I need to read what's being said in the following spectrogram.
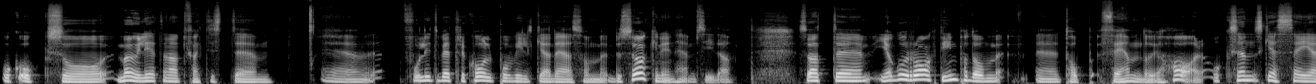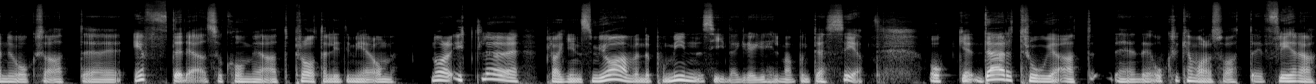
och också möjligheten att faktiskt eh, eh, få lite bättre koll på vilka det är som besöker din hemsida. Så att eh, jag går rakt in på de eh, topp fem då jag har. Och sen ska jag säga nu också att eh, efter det så kommer jag att prata lite mer om några ytterligare plugins som jag använder på min sida, gregerhillman.se. Och eh, där tror jag att eh, det också kan vara så att det är flera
